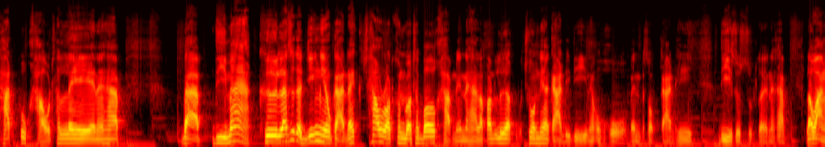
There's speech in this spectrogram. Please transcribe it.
ทัศน์ภูเขาทะเลนะครับ แบบดีมากคือแล้วถ้าเกิดยิ่งมีโอกาสได้เช่ารถ convertible ขับเนี่ยนะฮะแล้วก็เลือกช่วงที่อากาศดีๆนะโอ้โห เป็นประสบการณ์ที่ดีสุดๆเลยนะครับ ระหว่าง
